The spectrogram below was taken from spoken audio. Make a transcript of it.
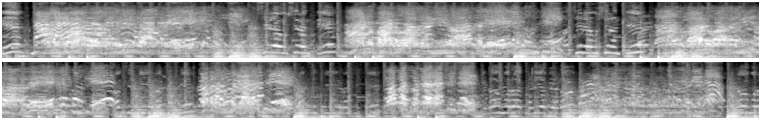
ಉಸಿರಂತಿ ಹಸಿರೇ ಉಸಿರಂತಿ? ಹಸಿರೇ ಉಸಿರಂತಿ? ರಕ್ಷಿಸಿ ರಕ್ಷಿಸಿ. ಗಿಡ ಮರ ಕಡಿಯಬೇಡ. ಗಿಡ ಮರ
